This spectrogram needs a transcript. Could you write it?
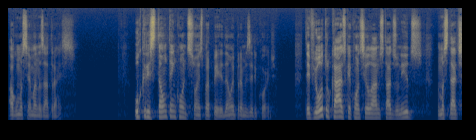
algumas semanas atrás. O cristão tem condições para perdão e para misericórdia. Teve outro caso que aconteceu lá nos Estados Unidos, numa cidade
